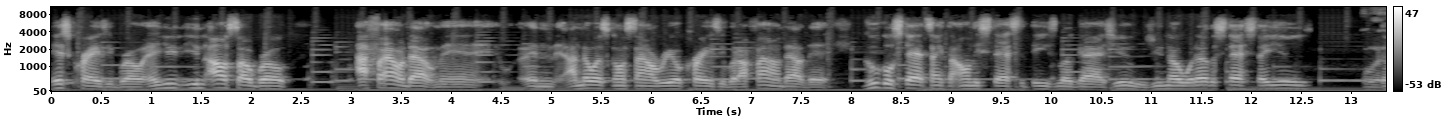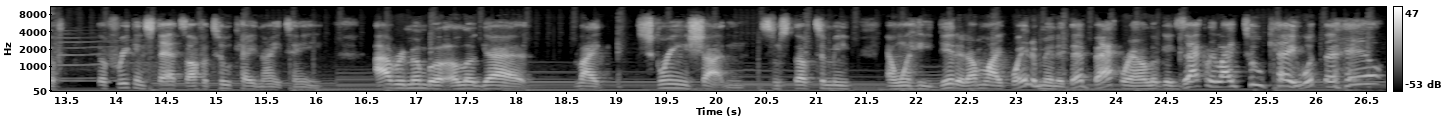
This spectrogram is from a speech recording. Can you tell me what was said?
It's crazy, bro. And you, you also, bro. I found out, man, and I know it's gonna sound real crazy, but I found out that Google Stats ain't the only stats that these little guys use. You know what other stats they use? The, the freaking stats off of 2K19. I remember a little guy like screenshotting some stuff to me, and when he did it, I'm like, wait a minute, that background look exactly like 2K. What the hell?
